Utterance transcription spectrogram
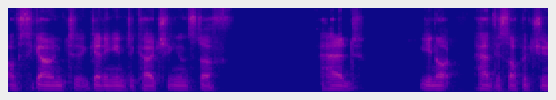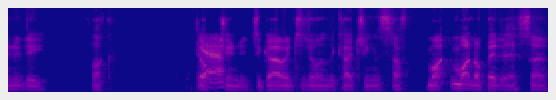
obviously go into getting into coaching and stuff. Had you not had this opportunity, like the Yeah. opportunity to go into doing the coaching and stuff, might might not be there. So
